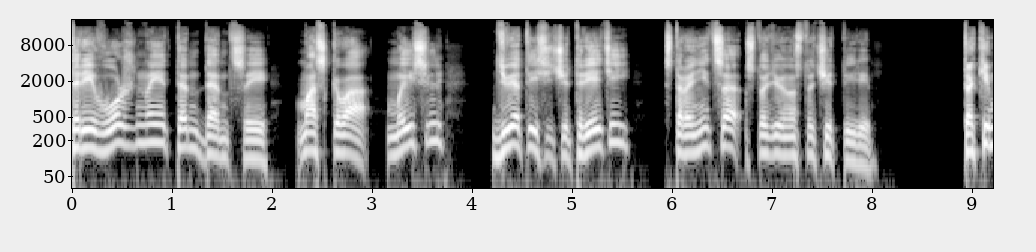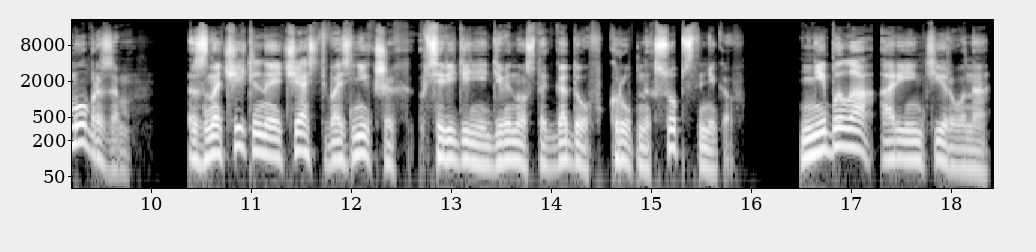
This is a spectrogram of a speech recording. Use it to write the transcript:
тревожные тенденции, Москва. Мысль. 2003. Страница 194. Таким образом, значительная часть возникших в середине 90-х годов крупных собственников не была ориентирована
